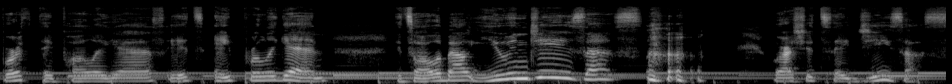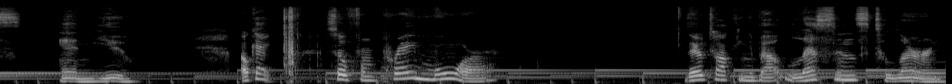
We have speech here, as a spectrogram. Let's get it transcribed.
birthday, Paula. Yes, it's April again. It's all about you and Jesus. or I should say, Jesus and you. Okay, so from Pray More, they're talking about lessons to learn.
